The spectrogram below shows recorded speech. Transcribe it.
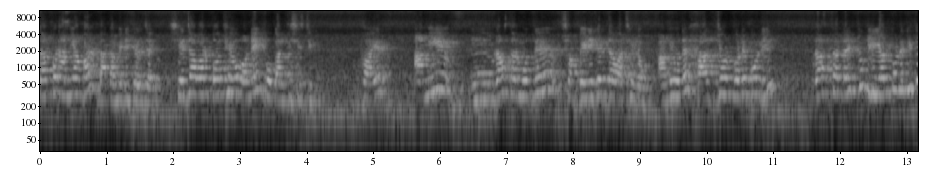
তারপর আমি আবার ঢাকা মেডিকেল যাই। সে যাওয়ার পথেও অনেক ভোগান্তি সৃষ্টি। হয় আমি রাস্তার মধ্যে সব ব্যারিকেড দেওয়া ছিল। আমি ওদের হাত জোর করে বলি, রাস্তাটা একটু ক্লিয়ার করে দিতে,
